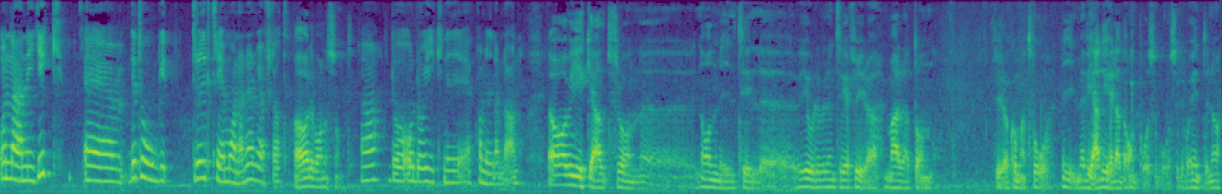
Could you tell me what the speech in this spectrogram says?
Och när ni gick, eh, det tog drygt tre månader vi har förstått. Ja, det var något sånt. Ja, då, och då gick ni ett par mil om dagen. Ja, vi gick allt från eh, någon mil till, eh, vi gjorde väl en 3-4 maraton. 4,2 mil. Men vi hade ju hela dagen på oss att gå så det var ju inte några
